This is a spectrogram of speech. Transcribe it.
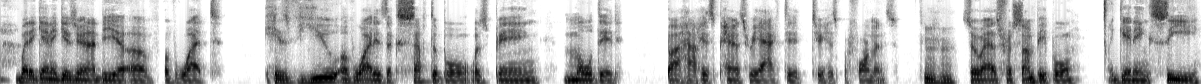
but again, it gives you an idea of, of what his view of what is acceptable was being molded by how his parents reacted to his performance. hmm So as for some people, getting C,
